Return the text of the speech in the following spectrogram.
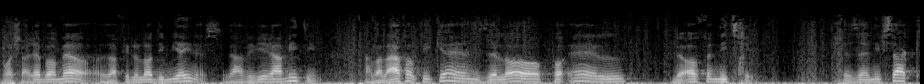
כמו שהרב אומר, זה אפילו לא דמיינס, זה אוויר האמיתים, אבל אף על פי כן זה לא פועל באופן נצחי, שזה נפסק.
